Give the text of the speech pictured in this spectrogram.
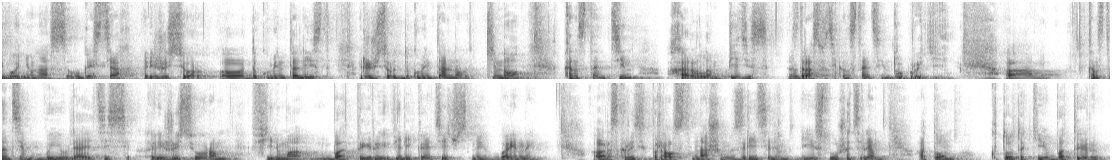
сегодня у нас в гостях режиссер-документалист, э, режиссер документального кино Константин Харлампидис. Здравствуйте, Константин. Добрый день. Константин, вы являетесь режиссером фильма «Батыры Великой Отечественной войны». А расскажите, пожалуйста, нашим зрителям и слушателям о том, кто такие батыры.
